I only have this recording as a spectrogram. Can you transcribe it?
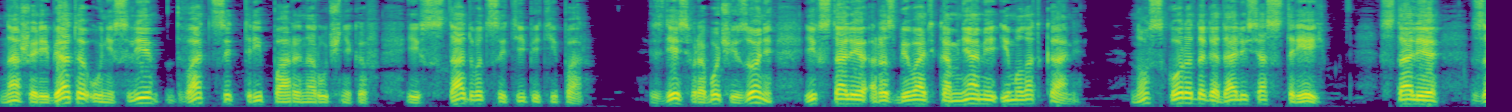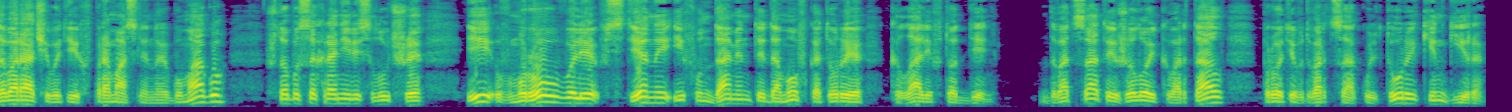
наши ребята унесли 23 пары наручников из 125 пар. Здесь, в рабочей зоне, их стали разбивать камнями и молотками, но скоро догадались острей, стали заворачивать их в промасленную бумагу, чтобы сохранились лучше, и вмуровывали в стены и фундаменты домов, которые клали в тот день. двадцатый жилой квартал против Дворца культуры Кингира,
